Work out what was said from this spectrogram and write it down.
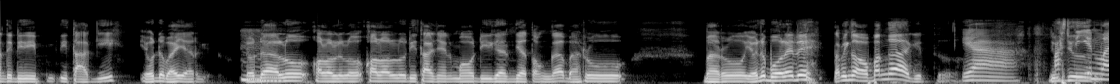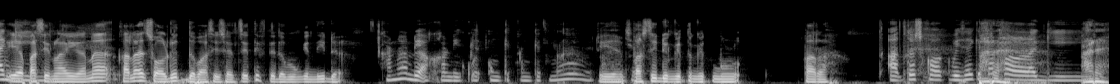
nanti di ditagih ya udah bayar gitu. Ya udah lu kalau lu kalau lu ditanyain mau diganti atau enggak baru baru ya udah boleh deh tapi nggak apa enggak gitu. ya Jujur. pastiin lagi Iya pastiin lagi karena karena soal duit udah pasti sensitif tidak mungkin tidak. karena dia akan diungkit-ungkit mulu gitu, Iya anjir. pasti diungkit-ungkit mulu. Parah. Ah, terus kalau biasanya kita kalau lagi Parah.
